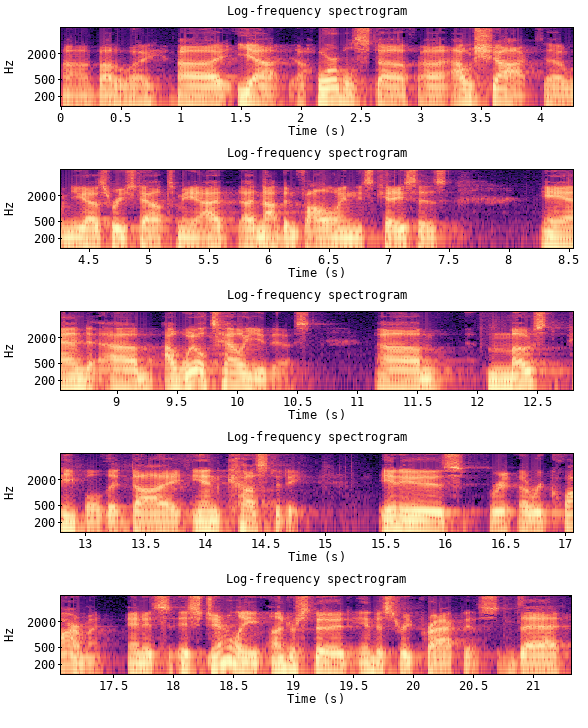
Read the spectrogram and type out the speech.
uh, by the way. Uh, yeah, horrible stuff. Uh, I was shocked uh, when you guys reached out to me. I had not been following these cases. And um, I will tell you this um, most people that die in custody, it is re- a requirement, and it's, it's generally understood industry practice that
